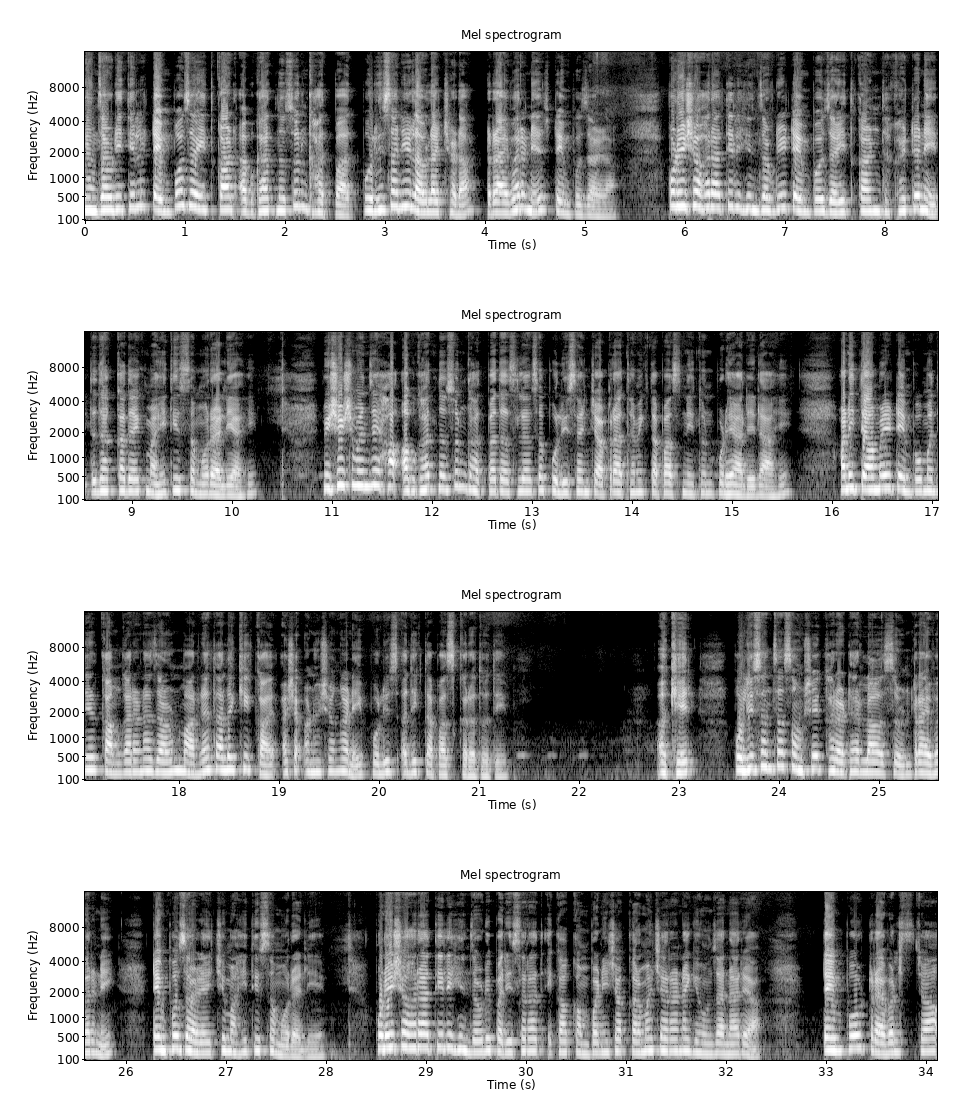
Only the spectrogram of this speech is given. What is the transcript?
हिंजवडीतील tempo जळीत काढ अपघात नसून घातपात. पोलिसांनी लावला छडा. ड्रायव्हरनेच टेम्पो जळला. पुणे शहरातील हिंजवडी टेम्पो जळीतकांड घटनेत धक्कादायक माहिती समोर आली आहे. विशेष म्हणजे हा अपघात नसून घातपात असल्याचं पोलिसांच्या प्राथमिक तपासणीतून पुढे आलेलं आहे. आणि त्यामुळे टेम्पोमधील कामगारांना जाळून मारण्यात आलं की काय अशा अनुषंगाने पोलीस अधिक तपास करत होते. अखेर पोलिसांचा संशय खरा ठरला असून ड्रायव्हरने टेम्पो जाळल्याची माहिती समोर आली आहे. पुणे शहरातील हिंजवडी परिसरात एका कंपनीच्या कर्मचाऱ्यांना घेऊन जाणाऱ्या टेम्पो ट्रॅव्हल्सच्या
